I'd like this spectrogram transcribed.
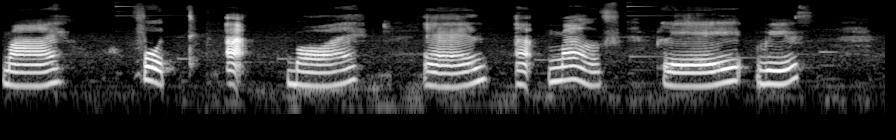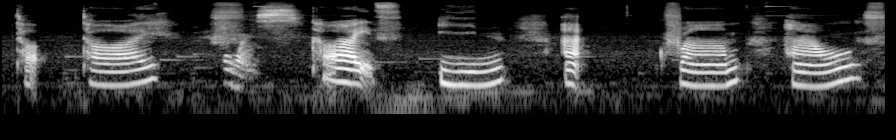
my foot. A boy and a mouse play with to- toy Toys. Toys in a farm house.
